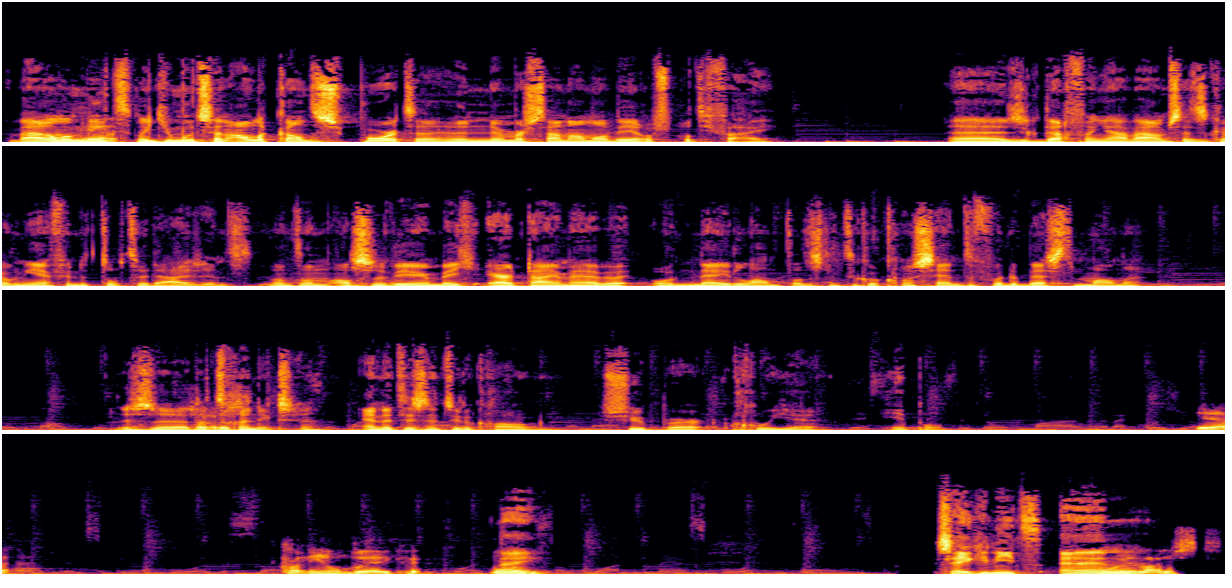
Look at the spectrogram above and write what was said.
Waarom ook Ja. niet? Want je moet ze aan alle kanten supporten. Hun nummers staan allemaal weer op Spotify. Eh, dus ik dacht van ja, waarom zet ik ook niet even in de top 2000? Want dan als ze weer een beetje airtime hebben in Nederland, dat is natuurlijk ook gewoon centen voor de beste mannen. Dus eh, dat gun ik ze. En het is natuurlijk gewoon super goede hip-hop. Ja. Kan niet ontbreken. Mooi. Nee. Zeker niet. En Mooie lijst.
